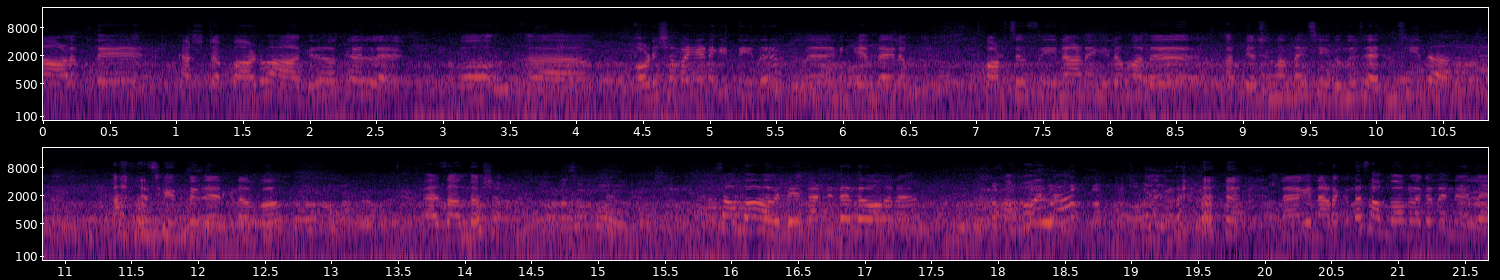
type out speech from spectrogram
നാളത്തെ കഷ്ടപ്പാടും ആഗ്രഹമൊക്കെ അല്ലേ? അപ്പോൾ ഓഡിഷൻ വഴിയാണ് കിട്ടിയത്. എനിക്ക് എന്തായാലും കുറച്ച് സീനാണെങ്കിലും അത് അത്യാവശ്യം നന്നായി ചെയ്തെന്ന് വിചാരിക്കും ചെയ്താ ചെയ്തെന്ന് വിചാരിക്കണം അപ്പോൾ സന്തോഷം. സംഭവമില്ലേ കണ്ടിട്ട് എന്താ തോന്നണേ സംഭവമില്ല ന- നടക്കുന്ന സംഭവങ്ങളൊക്കെ തന്നെയല്ലേ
